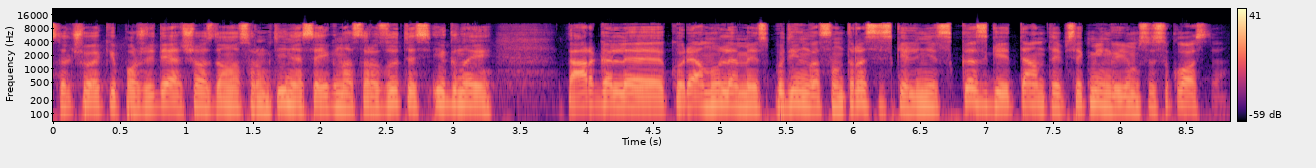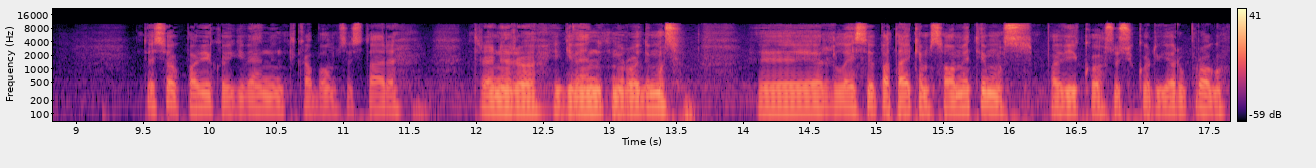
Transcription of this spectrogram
telčių ekipos žaidėjas šios dienos rungtynėse Ignas Razutis. Ignai pergalė, kurią nulėmė įspūdingas antrasis kelinys. Kasgi ten taip sėkmingai jums susiklostė? Tiesiog pavyko įgyvendinti, ką buvom susitarę, trenerių įgyvendinti nurodymus ir laisvai pataikėm savo metimus. Pavyko susikurti gerų progų.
